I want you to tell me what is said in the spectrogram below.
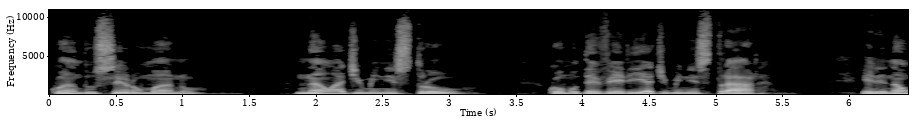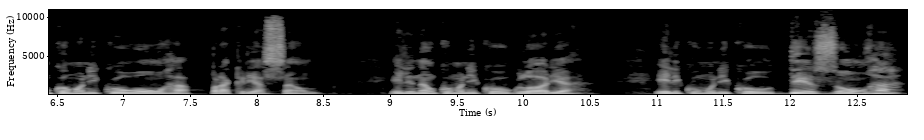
Quando o ser humano não administrou como deveria administrar, ele não comunicou honra para a criação, ele não comunicou glória, ele comunicou desonra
